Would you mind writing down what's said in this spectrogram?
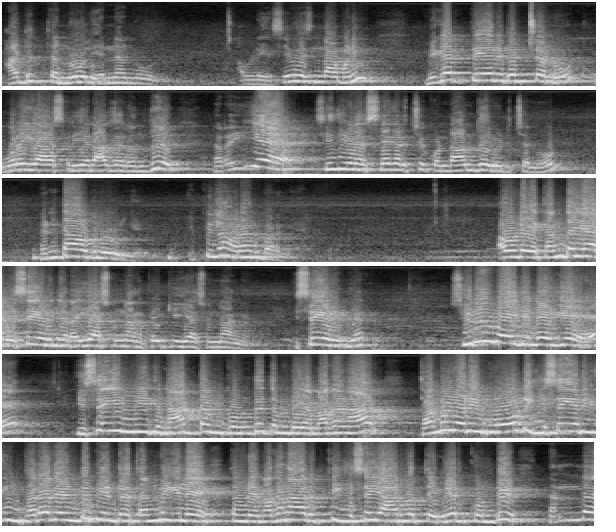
அடுத்த நூல் என்ன நூல்? அவருடைய சிவ சிந்தாமணி மிகப்பேறு பெற்ற நூல். உரையாசிரியராக இருந்து நிறைய செய்திகளை சேகரித்து கொண்டாந்து வெடித்த நூல். ரெண்டாவது நூல் இங்கே. இப்படிலாம் வராரு பாருங்க. அவருடைய தந்தையார் இசையறிஞர் ஐயா சொன்னாங்க பேக்கி ஐயா சொன்னாங்க. இசையறிஞர் சிறு வயதிலேயே இசையின் மீது நாட்டம் கொண்டு தன்னுடைய மகனார் தமிழறிவோடு இசையறிவும் பெற வேண்டும் என்ற தன்மையிலே தன்னுடைய மகனாருக்கு இசை ஆர்வத்தை மேற்கொண்டு நல்ல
